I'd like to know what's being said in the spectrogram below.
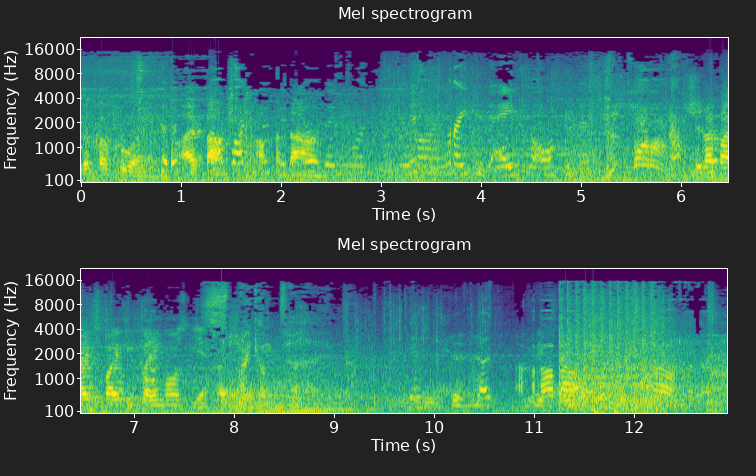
Look how cool I am. I bounce up and down. Then you want This is rated A for awesomeness. Should I buy spiky claymores? Yes, I should. Like I'm time. Yes, yes, I'm How being about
